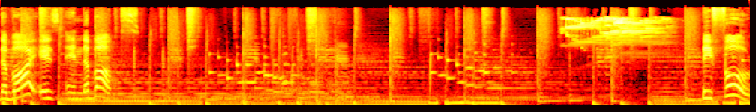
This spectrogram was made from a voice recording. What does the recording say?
The boy is in the box. Before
